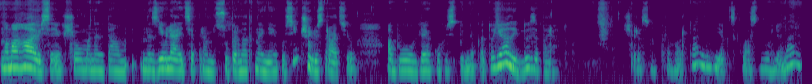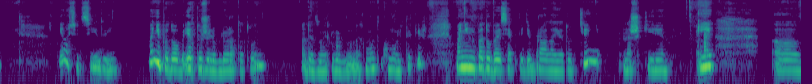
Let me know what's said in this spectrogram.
намагаюся, якщо у мене там не з'являється прям супер натхнення якусь іншу ілюстрацію або для якогось спільника, то я йду за порядком. Ще раз вам прогортаю, як це класно виглядає. І ось ці дві. Мені подобається, я дуже люблю рататуй, один з моїх улюблених мультиків. Мені не подобається, як підібрала я тут тінь на шкірі. І е,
